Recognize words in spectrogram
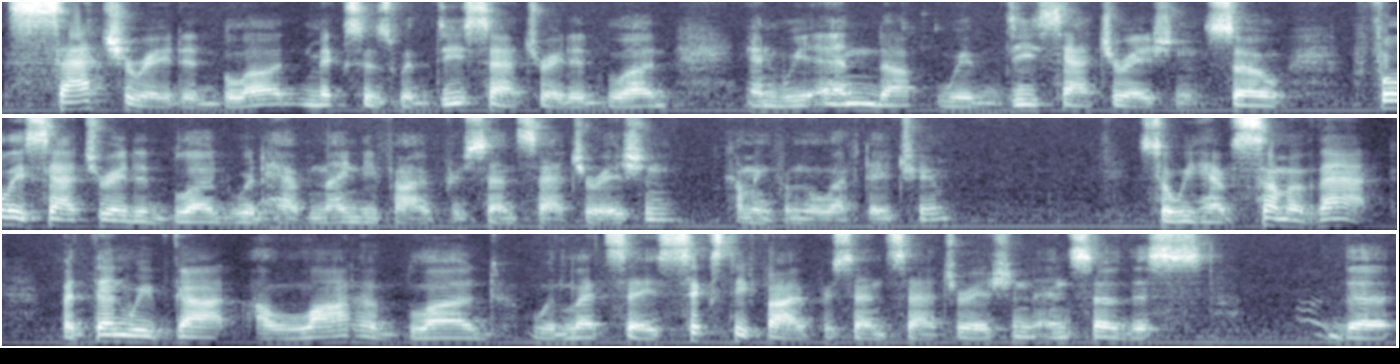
saturated blood mixes with desaturated blood, and we end up with desaturation. So fully saturated blood would have 95% saturation coming from the left atrium. So we have some of that, but then we've got a lot of blood with, let's say, 65% saturation, and so this, the,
